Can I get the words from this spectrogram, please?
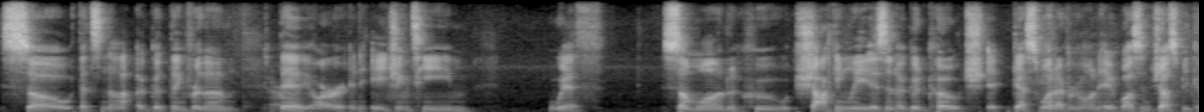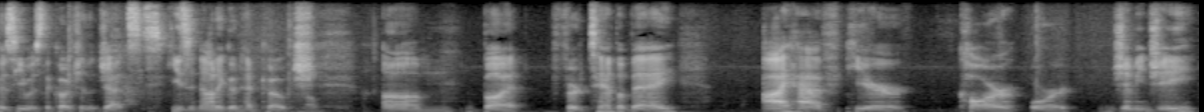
So that's not a good thing for them. Terrible. They are an aging team with someone who shockingly isn't a good coach. It, guess what, everyone? It wasn't just because he was the coach of the Jets. He's not a good head coach. Um, but for Tampa Bay, I have here Carr or Jimmy G.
